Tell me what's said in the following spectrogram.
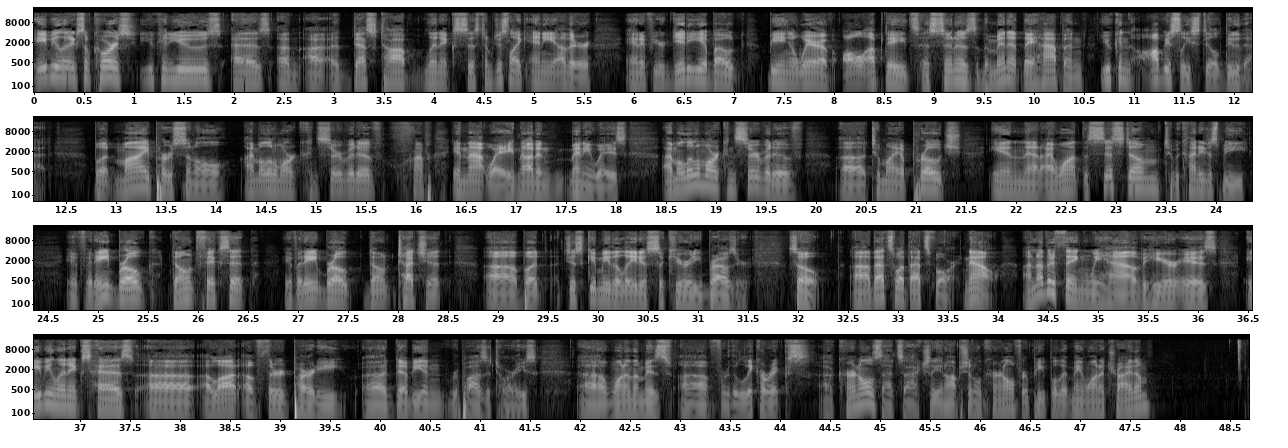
AV Linux, of course, you can use as an, a, a desktop Linux system just like any other. And if you're giddy about being aware of all updates as soon as the minute they happen, you can obviously still do that. But my personal, I'm a little more conservative in that way, not in many ways. I'm a little more conservative uh, to my approach in that I want the system to kind of just be if it ain't broke, don't fix it. If it ain't broke, don't touch it. Uh, but just give me the latest security browser. So uh, that's what that's for. Now, another thing we have here is AV Linux has uh, a lot of third party uh, Debian repositories. Uh, one of them is uh, for the Liquorix uh, kernels. That's actually an optional kernel for people that may want to try them.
